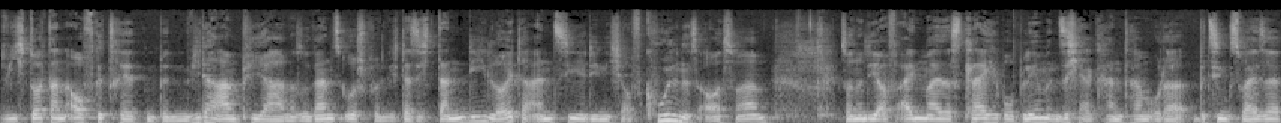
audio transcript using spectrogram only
wie ich dort dann aufgetreten bin, wieder am Piano, so ganz ursprünglich, dass ich dann die Leute anziehe, die nicht auf Coolness aus waren, sondern die auf einmal das gleiche Problem in sich erkannt haben oder beziehungsweise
